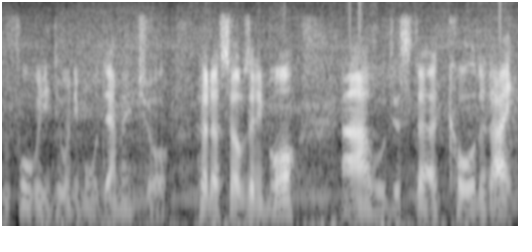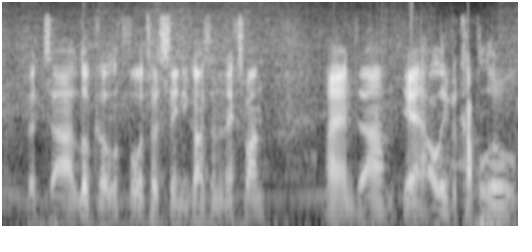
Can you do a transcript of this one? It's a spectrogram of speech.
before we do any more damage or hurt ourselves anymore, uh, we'll just uh, call it a day. But uh, look, I look forward to seeing you guys in the next one. And um, yeah, I'll leave a couple little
